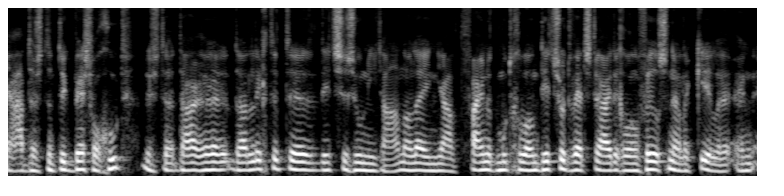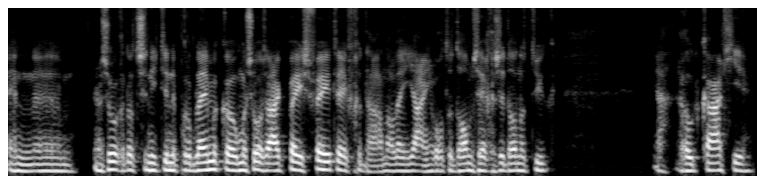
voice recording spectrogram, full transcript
Ja, dat is natuurlijk best wel goed. Dus da daar, uh, daar ligt het uh, dit seizoen niet aan. Alleen, ja, Feyenoord moet gewoon dit soort wedstrijden gewoon veel sneller killen. En, en, uh, en zorgen dat ze niet in de problemen komen zoals eigenlijk PSV het heeft gedaan. Alleen, ja, in Rotterdam zeggen ze dan natuurlijk... Ja, rood kaartje.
